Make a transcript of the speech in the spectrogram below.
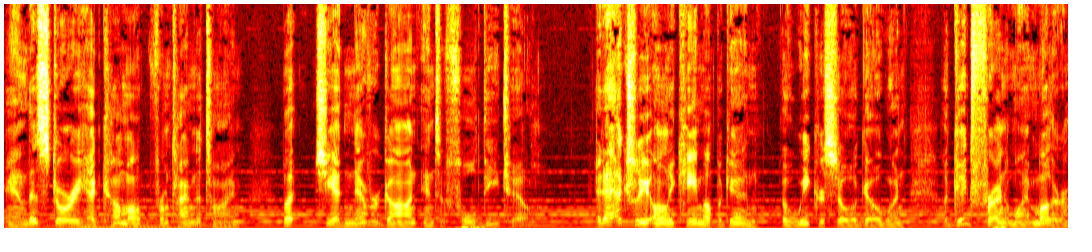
and this story had come up from time to time, but she had never gone into full detail. It actually only came up again a week or so ago when a good friend of my mother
